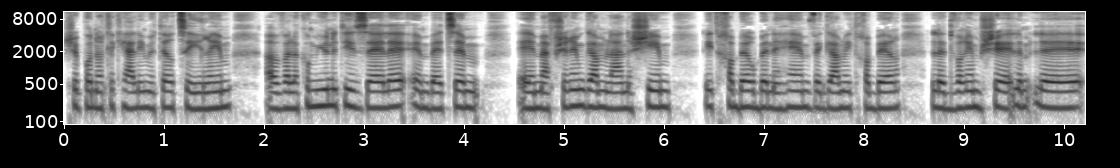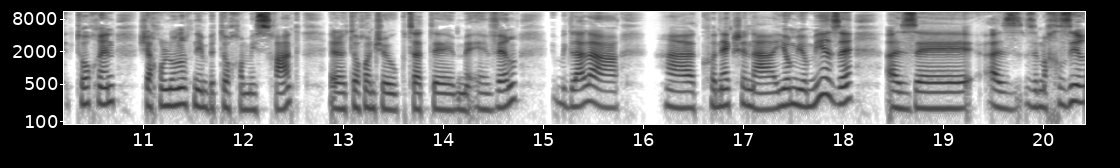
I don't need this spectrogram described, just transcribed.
שפונות לקהלים יותר צעירים אבל ה communities האלה הם בעצם אה, מאפשרים גם לאנשים להתחבר ביניהם וגם להתחבר לדברים ש... לתוכן שאנחנו לא נותנים בתוך המשחק אלא תוכן שהוא קצת אה, מעבר. בגלל ה... ה connection היומיומי הזה אז אז זה מחזיר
